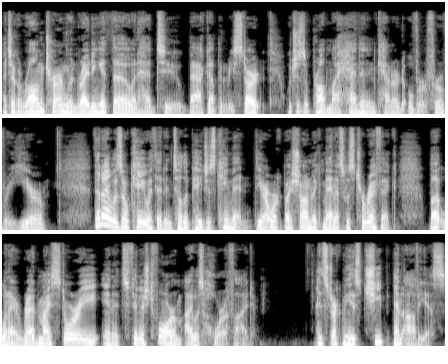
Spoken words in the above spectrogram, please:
I took a wrong turn when writing it though and had to back up and restart, which is a problem I hadn't encountered over for over a year. Then I was okay with it until the pages came in. The artwork by Shawn McManus was terrific, but when I read my story in its finished form, I was horrified. It struck me as cheap and obvious.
